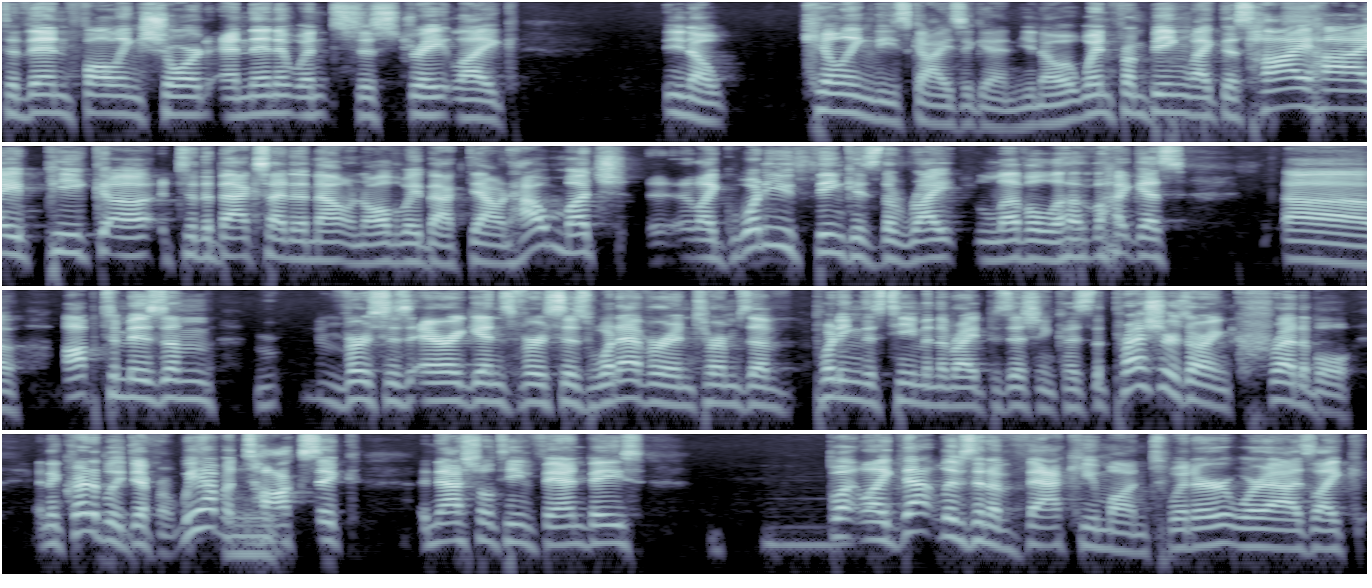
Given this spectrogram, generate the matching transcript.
to then falling short, and then it went to straight like, you know, killing these guys again. You know, it went from being like this high, high peak uh, to the backside of the mountain all the way back down. How much, like, what do you think is the right level of, I guess, uh, optimism versus arrogance versus whatever in terms of putting this team in the right position because the pressures are incredible and incredibly different. We have a mm. toxic national team fan base, but like that lives in a vacuum on Twitter, whereas like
